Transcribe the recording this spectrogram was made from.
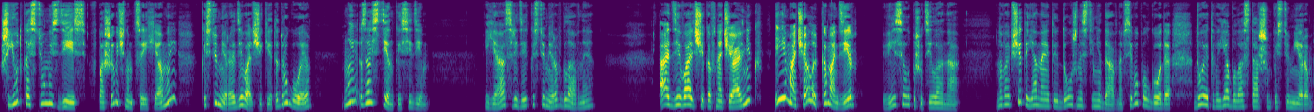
«Шьют костюмы здесь, в пошивочном цехе, а мы, костюмеры-одевальщики, это другое. Мы за стенкой сидим. Я среди костюмеров главная». «Одевальщиков начальник и мочалок командир», Весело пошутила она. Но вообще-то я на этой должности недавно, всего полгода. До этого я была старшим костюмером,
